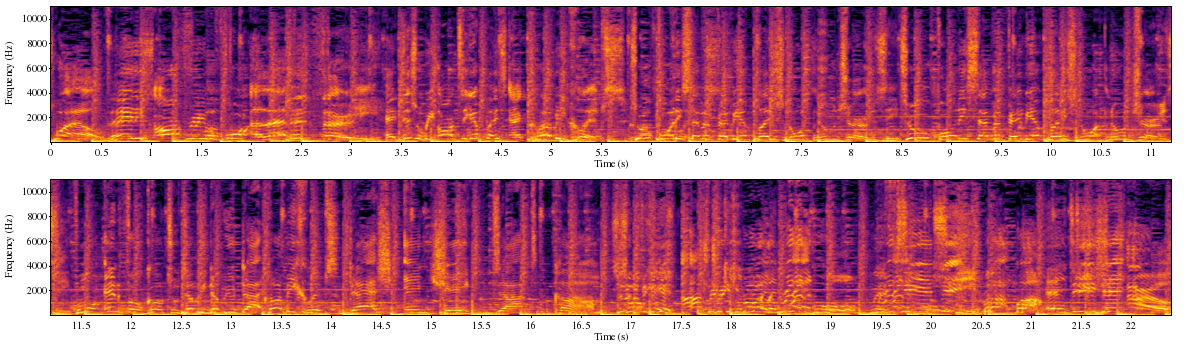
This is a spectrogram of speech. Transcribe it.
12. Ladies are free before 11.30. And this will be all taking place at Club Eclipse, 247 Fabian Place, Newark, New Jersey. 247 Fabian Place, Newark, New Jersey. For more info, go to www.clubeclipse-nj.com. So don't forget, I'm drinking rum and Red Bull with TNT, Bop Bop, and DJ Earl.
